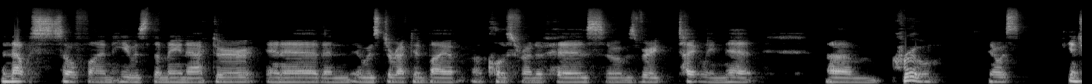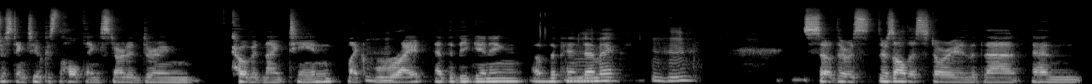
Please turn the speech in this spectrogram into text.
and that was so fun. He was the main actor in it, and it was directed by a, a close friend of his, so it was very tightly knit um, crew. It was interesting too because the whole thing started during COVID nineteen, like mm-hmm. right at the beginning of the mm-hmm. pandemic. Mm-hmm. So there was there's all this story with that, and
